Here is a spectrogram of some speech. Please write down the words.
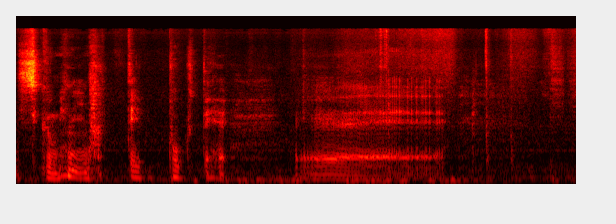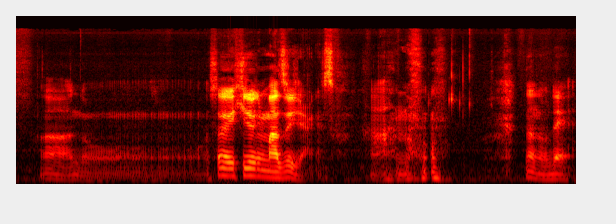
仕組みになってっぽくてえー、あのそれ非常にまずいじゃないですか。あの なので、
